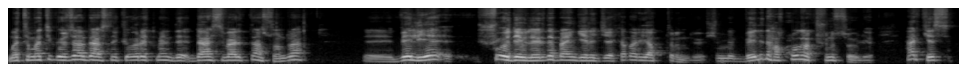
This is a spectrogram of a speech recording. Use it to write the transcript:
Matematik özel dersindeki öğretmeni de dersi verdikten sonra e, veliye şu ödevleri de ben geleceğe kadar yaptırın diyor. Şimdi veli de haklı olarak şunu söylüyor. Herkes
